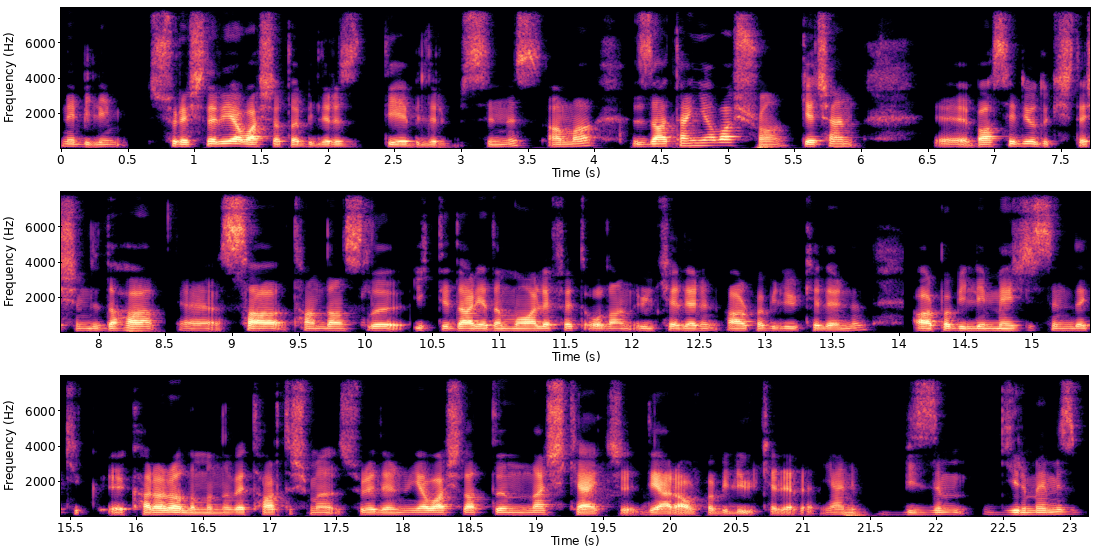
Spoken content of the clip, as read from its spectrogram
ne bileyim süreçleri yavaşlatabiliriz diyebilirsiniz. Ama zaten yavaş şu an. Geçen e, bahsediyorduk işte şimdi daha e, sağ tandanslı iktidar ya da muhalefet olan ülkelerin Avrupa Birliği ülkelerinin Avrupa Birliği Meclisi'ndeki e, karar alımını ve tartışma sürelerini yavaşlattığından şikayetçi diğer Avrupa Birliği ülkeleri. Yani bizim girmemiz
